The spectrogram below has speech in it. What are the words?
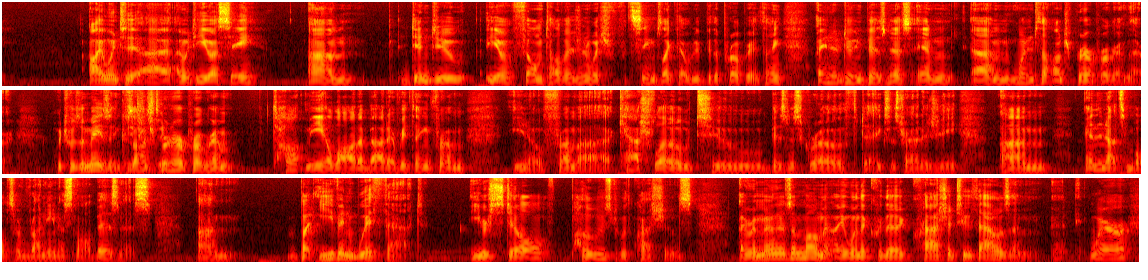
I went to, uh, I went to USC, um, didn't do, you know, film television, which seems like that would be the appropriate thing. I ended up doing business and um, went into the entrepreneur program there, which was amazing because the entrepreneur program taught me a lot about everything from, you know, from uh, cash flow to business growth to exit strategy, um, and the nuts and bolts of running a small business. Um, but even with that, you're still posed with questions. I remember there's a moment, mean, when the, the crash of 2000, uh, where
